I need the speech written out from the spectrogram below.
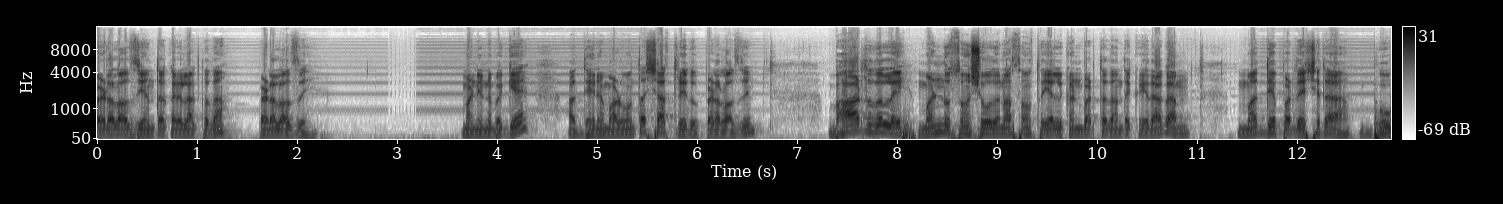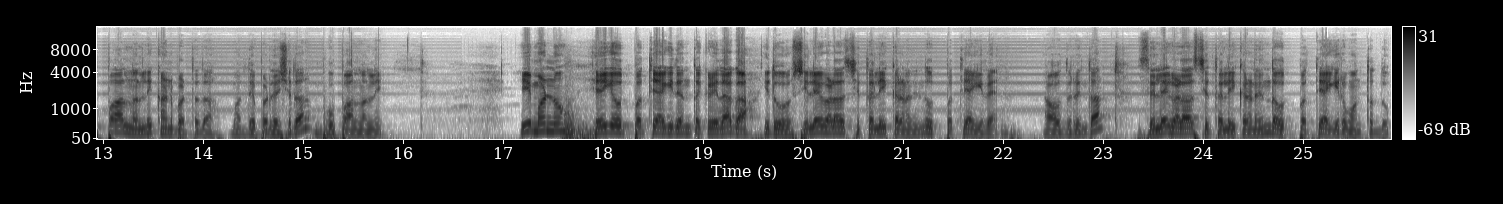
ಪೆಡಲಾಜಿ ಅಂತ ಕರೆಯಲಾಗ್ತದೆ. ಪೆಡಲಾಜಿ. ಮಣ್ಣಿನ ಬಗ್ಗೆ ಅಧ್ಯಯನ ಮಾಡುವಂಥ ಶಾಸ್ತ್ರ ಇದು, ಪೆಡಲಾಜಿ. ಭಾರತದಲ್ಲಿ ಮಣ್ಣು ಸಂಶೋಧನಾ ಸಂಸ್ಥೆ ಎಲ್ಲಿ ಕಂಡುಬರ್ತದೆ ಅಂತ ಕೇಳಿದಾಗ, ಮಧ್ಯಪ್ರದೇಶದ ಭೂಪಾಲ್ನಲ್ಲಿ ಕಂಡುಬರ್ತದೆ, ಮಧ್ಯಪ್ರದೇಶದ ಭೂಪಾಲ್ನಲ್ಲಿ. ಈ ಮಣ್ಣು ಹೇಗೆ ಉತ್ಪತ್ತಿಯಾಗಿದೆ ಅಂತ ಕೇಳಿದಾಗ, ಇದು ಶಿಲೆಗಳ ಶಿಥಲೀಕರಣದಿಂದ ಉತ್ಪತ್ತಿಯಾಗಿದೆ. ಯಾವುದರಿಂದ ಶಿಲೆಗಳ ಶಿಥಲೀಕರಣದಿಂದ ಉತ್ಪತ್ತಿಯಾಗಿರುವಂಥದ್ದು.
